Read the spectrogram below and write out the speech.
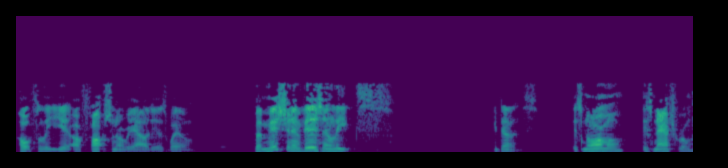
hopefully yet a functional reality as well. But mission and vision leaks. It does. It's normal. It's natural.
